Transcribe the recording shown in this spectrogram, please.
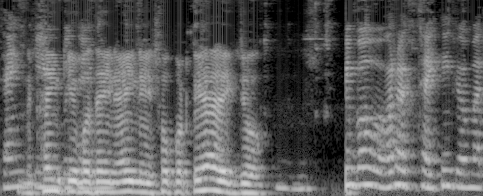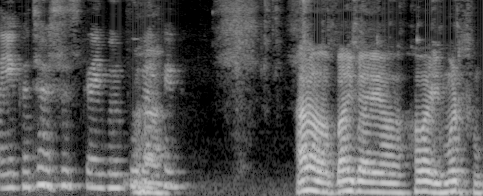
થેન્ક યુ થેન્ક યુ બધાને આવીને સપોર્ટ કર્યા રહેજો બહુ હરખ થાય કે અમારે એક હજાર સબસ્ક્રાઈબર પૂરા. થઈ હાલો બાય બાય હવાઈ મળશું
